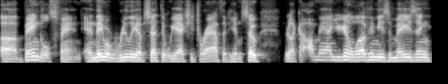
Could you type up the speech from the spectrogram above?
uh, Bengals fan, and they were really upset that we actually drafted him. So they're like, "Oh man, you're gonna love him. He's amazing.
